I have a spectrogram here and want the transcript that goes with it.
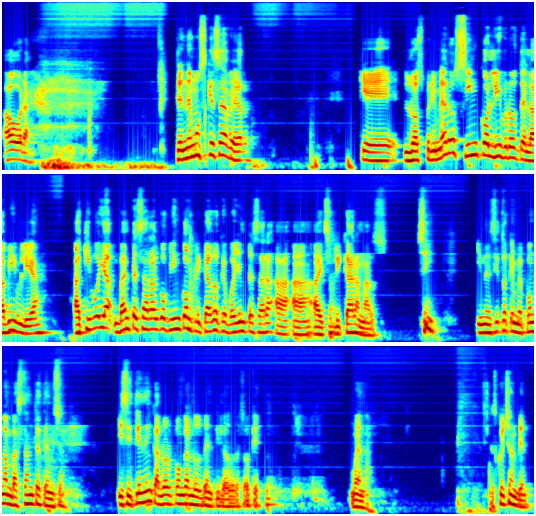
Ahora, tenemos que saber que los primeros cinco libros de la Biblia, aquí voy a, va a empezar algo bien complicado que voy a empezar a, a, a explicar, amados. Sí, y necesito que me pongan bastante atención. Y si tienen calor, pongan los ventiladores, ok. Bueno, escuchan bien.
